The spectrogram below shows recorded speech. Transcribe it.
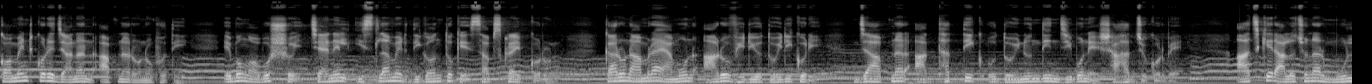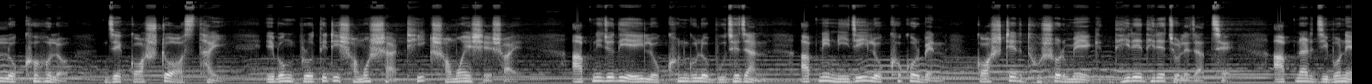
কমেন্ট করে জানান আপনার অনুভূতি, এবং অবশ্যই চ্যানেল ইসলামের দিগন্তকে সাবস্ক্রাইব করুন, কারণ আমরা এমন আরও ভিডিও তৈরি করি যা আপনার আধ্যাত্মিক ও দৈনন্দিন জীবনে সাহায্য করবে। আজকের আলোচনার মূল লক্ষ্য হল যে কষ্ট অস্থায়ী এবং প্রতিটি সমস্যা ঠিক সময়ে শেষ হয়। আপনি যদি এই লক্ষণগুলো বুঝে যান, আপনি নিজেই লক্ষ্য করবেন কষ্টের ধূসর মেঘ ধীরে ধীরে চলে যাচ্ছে, আপনার জীবনে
